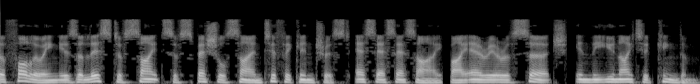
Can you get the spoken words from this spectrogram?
The following is a list of Sites of Special Scientific Interest (SSSI) by area of search, in the United Kingdom.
